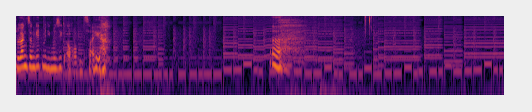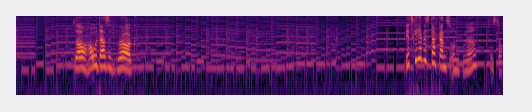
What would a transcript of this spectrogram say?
So langsam geht mir die Musik auch auf den Zeiger. Ah. So, how does it work? Jetzt geht er bis nach ganz unten, ne? Das ist doch...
